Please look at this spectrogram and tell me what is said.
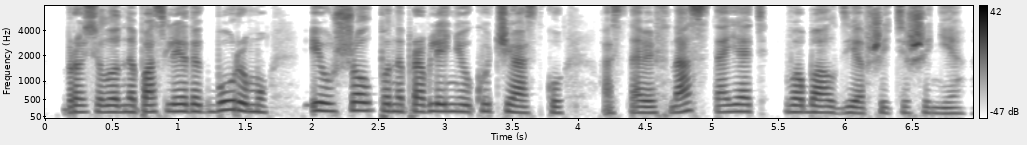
— бросил он напоследок Бурому и ушел по направлению к участку, оставив нас стоять в обалдевшей тишине.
